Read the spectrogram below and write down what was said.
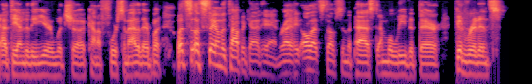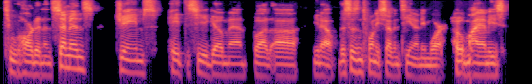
at the end of the year, which uh, kind of forced him out of there. But let's let's stay on the topic at hand, right? All that stuff's in the past, and we'll leave it there. Good riddance to Harden and Simmons. James, hate to see you go, man, but uh, you know this isn't 2017 anymore. Hope Miami's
